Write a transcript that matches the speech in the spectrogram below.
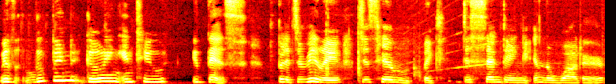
with Lupin going into this. But it's really just him, like, descending in the water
